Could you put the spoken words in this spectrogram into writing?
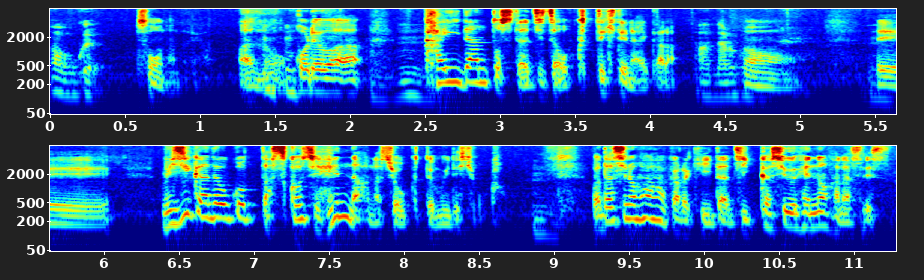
あ僕や。そうなのよあのこれはうん階段としては実は送ってきてないから。うあなるほど、ん。えー身近で起こった少し変な話を送ってもいいでしょうか。うん。私の母から聞いた実家周辺の話です。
